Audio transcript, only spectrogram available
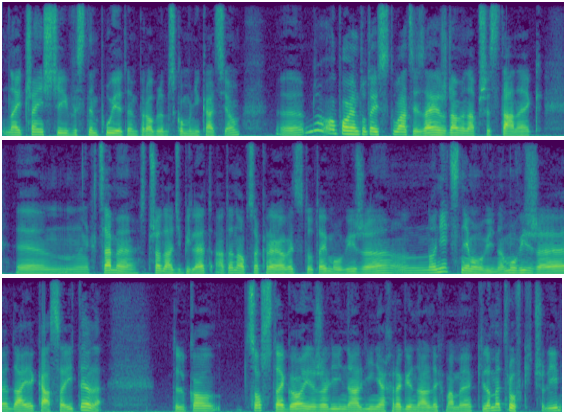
najczęściej występuje ten problem z komunikacją. E, No, opowiem tutaj sytuację. Zajeżdżamy na przystanek, chcemy sprzedać bilet, a ten obcokrajowiec tutaj mówi, że no nic nie mówi. No mówi, że daje kasę i tyle. Tylko co z tego, jeżeli na liniach regionalnych mamy kilometrówki, czyli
